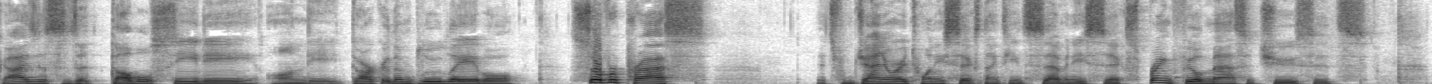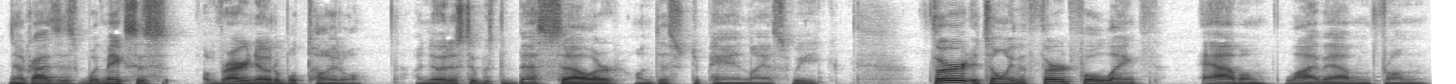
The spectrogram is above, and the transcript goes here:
Guys, this is a double CD on the Darker Than Blue label, Silver Press. It's from January 26, 1976, Springfield, Massachusetts. Now, guys, this, what makes this a very notable title I noticed it was the bestseller on Disc Japan last week. Third, it's only the third full length album, live album from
